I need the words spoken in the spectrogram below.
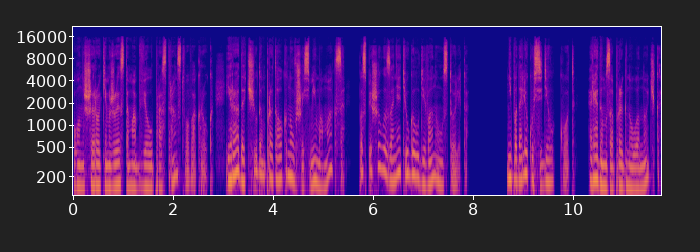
Он широким жестом обвел пространство вокруг, и Рада, чудом протолкнувшись мимо Макса, поспешила занять угол дивана у столика. Неподалеку сидел кот, рядом запрыгнула ночка.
